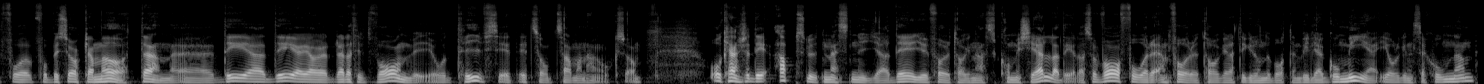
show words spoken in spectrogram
få, få besöka möten. Eh, det, det är jag relativt van vid och trivs i ett, ett sådant sammanhang också. Och kanske det absolut mest nya, det är ju företagarnas kommersiella del. Alltså vad får en företagare att i grund och botten vilja gå med i organisationen?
